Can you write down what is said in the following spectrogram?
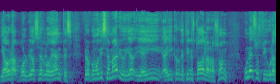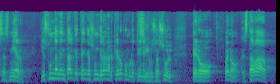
y ahora volvió a ser lo de antes. Pero como dice Mario, y, ahí, ahí creo que tienes toda la razón, una de sus figuras es Mier. Y es fundamental que tengas un gran arquero como lo tiene Cruz Azul. Pero bueno, estaba,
